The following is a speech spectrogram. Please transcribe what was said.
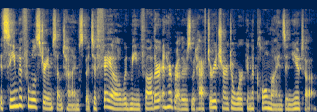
It seemed a fool's dream sometimes, but to fail would mean father and her brothers would have to return to work in the coal mines in Utah.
